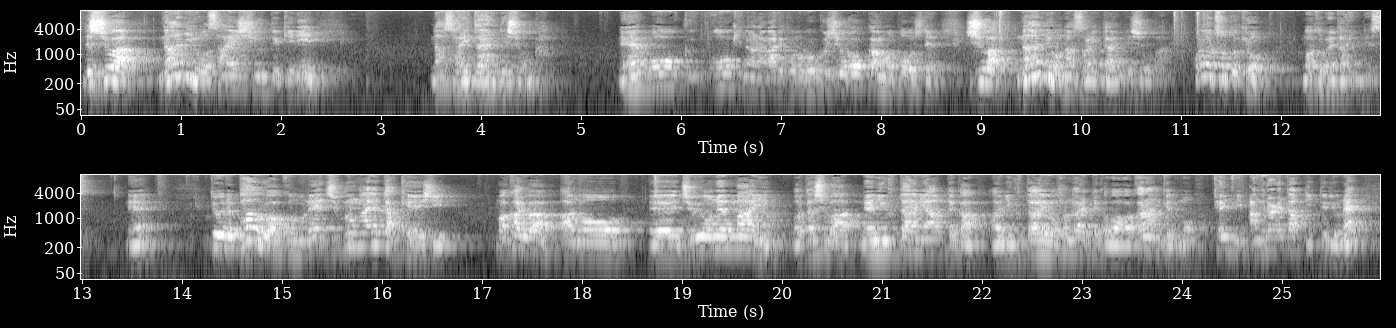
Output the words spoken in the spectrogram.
で主は何を最終的になさりたいんでしょうか？ね、大大きな流れこの66巻を通して主は何をなさりたいんでしょうか？これをちょっと今日まとめたいんです、ね、というわけでパウロはこのね自分が得た啓示。まあ、彼はあの、えー、14年前に私は、ね、肉体にあってか肉体を離れてかは分からんけども天に上げられたって言ってるよね。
